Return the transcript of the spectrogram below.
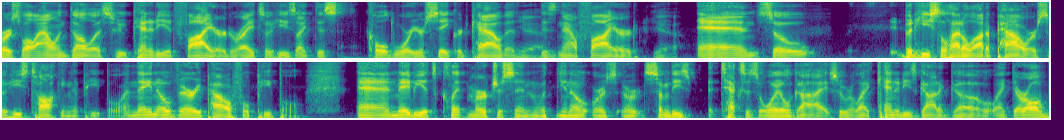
first of all Allen Dulles who Kennedy had fired right? So he's like this cold warrior sacred cow that is Yeah. is now fired. Yeah. and so but he still had a lot of power so he's talking to people and they know very powerful people. And maybe it's Clint Murchison with you know or or some of these Texas oil guys who are like Kennedy's got to go. Like they're all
